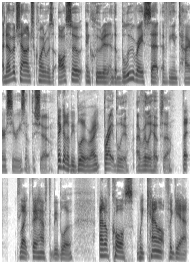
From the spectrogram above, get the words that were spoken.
Another challenge coin was also included in the Blu ray set of the entire series of the show. They're going to be blue, right? Bright blue. I really hope so. They, like, they have to be blue. And of course, we cannot forget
